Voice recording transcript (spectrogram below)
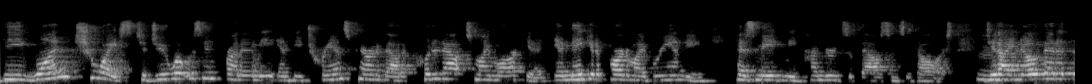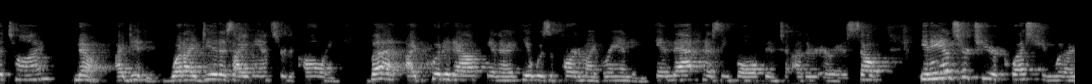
The one choice to do what was in front of me and be transparent about it, put it out to my market, and make it a part of my branding has made me hundreds of thousands of dollars. Mm-hmm. Did I know that at the time? No, I didn't. What I did is I answered a calling, but I put it out and I, it was a part of my branding, and that has evolved into other areas. So, in answer to your question, what I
